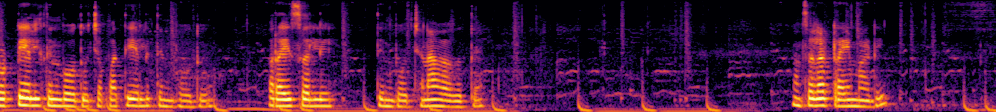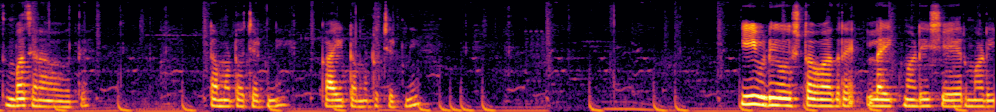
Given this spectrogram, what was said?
ರೊಟ್ಟಿಯಲ್ಲಿ ತಿನ್ಬೋದು, ಚಪಾತಿಯಲ್ಲಿ ತಿನ್ಬೋದು ರೈಸಲ್ಲಿ ತಿನ್ಬೋದು, ಚೆನ್ನಾಗಾಗುತ್ತೆ. ಒಂದ್ಸಲ ಟ್ರೈ ಮಾಡಿ, ತುಂಬ ಚೆನ್ನಾಗಾಗುತ್ತೆ. ಟೊಮೊಟೊ ಚಟ್ನಿ, ಕಾಯಿ ಟೊಮೊಟೊ ಚಟ್ನಿ. ಈ ವಿಡಿಯೋ ಇಷ್ಟವಾದರೆ ಲೈಕ್ ಮಾಡಿ ಶೇರ್ ಮಾಡಿ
